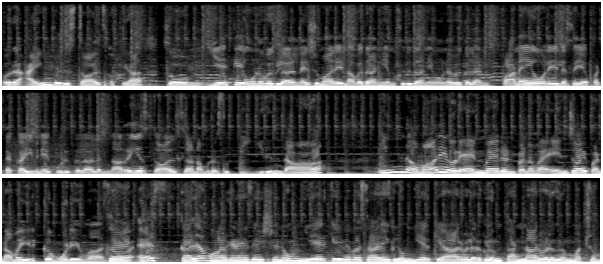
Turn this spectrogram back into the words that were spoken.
ஒரு ஐம்பது ஸ்டால்ஸ் ஓகேயா ஸோ இயற்கை உணவுகளால் நிஜமாலே நவதானியம் சிறுதானிய உணவுகள் அண்ட் பனை ஓலையில் செய்யப்பட்ட கைவினை பொருட்களால் நிறைய ஸ்டால்ஸ்லாம் நம்மளை சுற்றி இருந்தால் இந்த மாதிரி ஒரு என்வாயரன்மெண்ட்டை நம்ம என்ஜாய் பண்ணாமல் இருக்க முடியுமா? ஸோ எஸ் களம் ஆர்கனைசேஷனும் இயற்கை விவசாயிகளும் இயற்கை ஆர்வலர்களும் தன்னார்வலர்களும் மற்றும்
